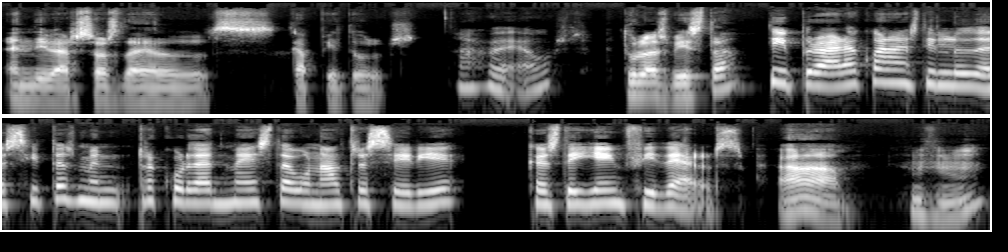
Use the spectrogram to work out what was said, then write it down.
en diversos dels capítols. Ah, veus? Tu l'has vista? Sí, però ara quan has dit lo de cites m'he recordat més d'una altra sèrie que es deia Infidels. Ah, uh -huh.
